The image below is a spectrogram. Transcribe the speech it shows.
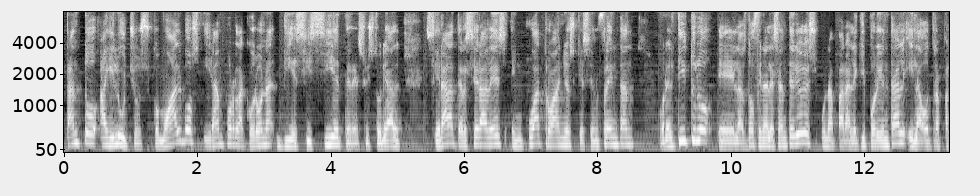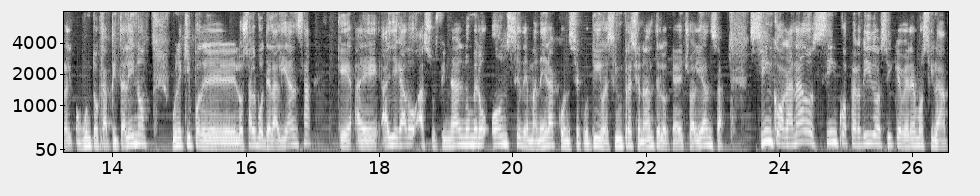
Tanto Aguiluchos como Albos irán por la corona 17 de su historial. Será la tercera vez en cuatro años que se enfrentan por el título. Eh, las dos finales anteriores, una para el equipo oriental y la otra para el conjunto capitalino, un equipo de los salvos de la Alianza que eh, ha llegado a su final número 11 de manera consecutiva. Es impresionante lo que ha hecho Alianza. Cinco ha ganado, cinco ha perdido, así que veremos si la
